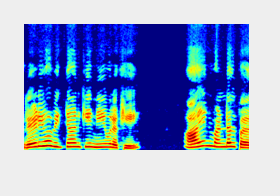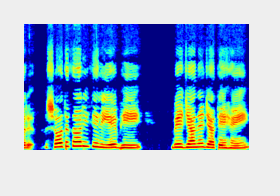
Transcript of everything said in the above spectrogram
रेडियो विज्ञान की नींव रखी। आयन मंडल पर शोध कार्य के लिए भी वे जाने जाते हैं।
